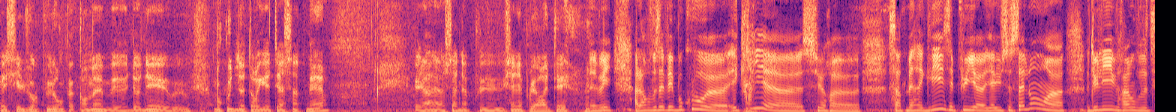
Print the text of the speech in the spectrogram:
Et c'est le jour le plus long qui a quand même euh, donné euh, beaucoup de notoriété à Sainte-Mère. Et là, ça n'a plus, ça n'a plus arrêté. Eh oui. Alors, vous avez beaucoup euh, écrit sur Sainte-Mère-Église, et puis il y a eu ce salon du livre. Hein, où vous êtes,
